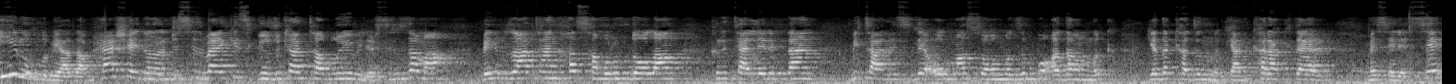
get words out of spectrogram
iyi ruhlu bir adam. Her şeyden önce siz belki gözüken tabloyu bilirsiniz ama benim zaten has hamurumda olan kriterlerimden bir tanesi de olmazsa olmazım bu adamlık ya da kadınlık yani karakter meselesi.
